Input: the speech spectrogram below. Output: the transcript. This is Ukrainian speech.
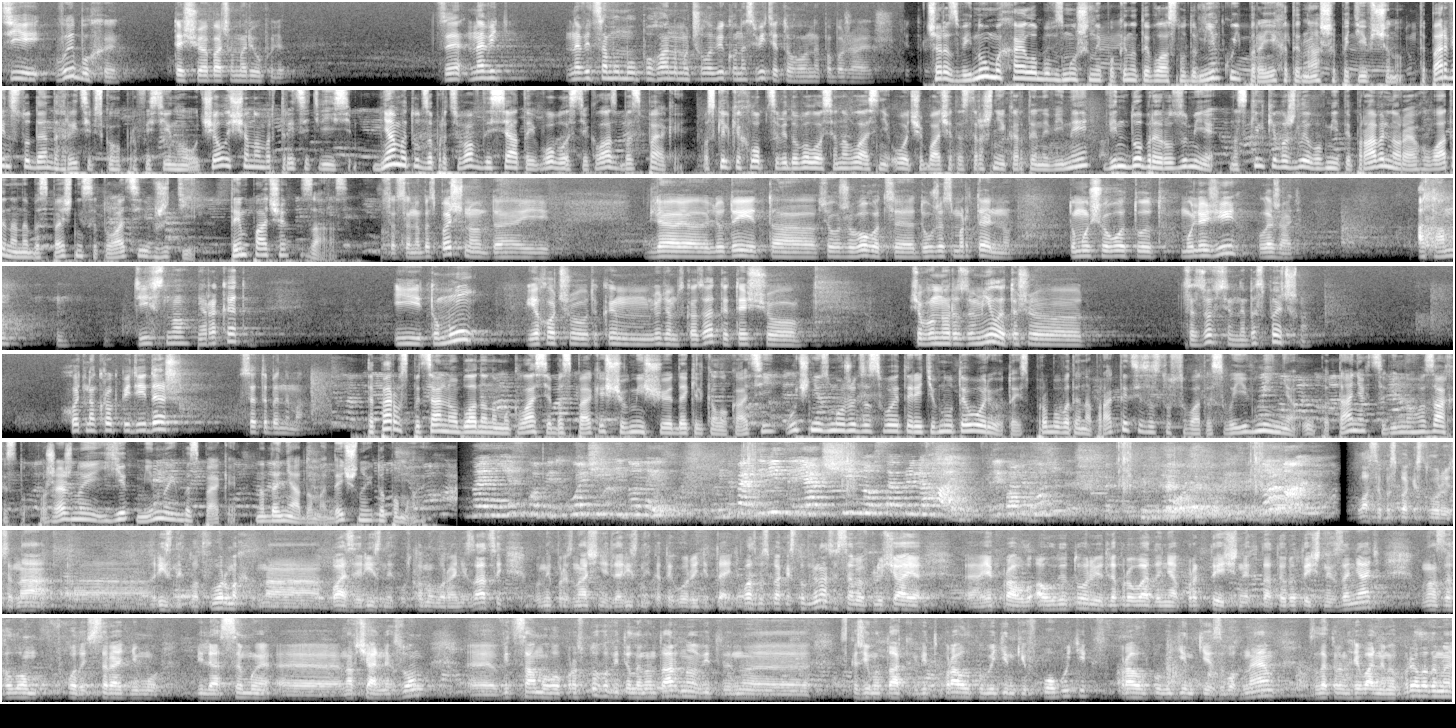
ці вибухи, те, що я бачу в Маріуполі, це навіть, навіть самому поганому чоловіку на світі того не побажаєш. Через війну Михайло був змушений покинути власну домівку і переїхати на Шепетівщину. Тепер він студент Грицівського професійного училища номер 38. Днями тут запрацював 10-й в області клас безпеки. Оскільки хлопцеві довелося на власні очі бачити страшні картини війни, він добре розуміє, наскільки важливо вміти правильно реагувати на небезпечні ситуації в житті, тим паче зараз. Це все небезпечно, да і для людей та всього живого це дуже смертельно. Тому що от тут муляжі лежать, а там дійсно ракети. І тому я хочу таким людям сказати те, що щоб вони розуміли, те, що це зовсім небезпечно. Хоч на крок підійдеш, все тебе нема. Тепер у спеціально обладнаному класі безпеки, що вміщує декілька локацій, учні зможуть засвоїти рятівну теорію та й спробувати на практиці застосувати свої вміння у питаннях цивільного захисту, пожежної й мінної безпеки, надання домедичної допомоги. на ніс, попід і донизу. І тепер дивіться, як щільно все прилягає. Дихати можете? Можете. Нормально. Класи безпеки створюються на е, різних платформах, на базі різних установ організацій. Вони призначені для різних категорій дітей. Клас безпеки 112 в себе включає, е, як правило, аудиторію для проведення практичних та теоретичних занять. У нас загалом входить в середньому біля семи е, навчальних зон. Е, Від самого простого, від елементарного, від, е, скажімо так, від правил поведінки в побуті, правил поведінки з вогнем, з електронагрівальними приладами,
